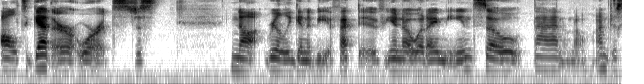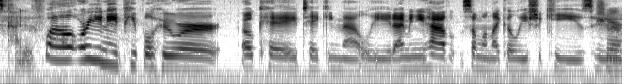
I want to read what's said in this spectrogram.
all together or it's just not really going to be effective you know what i mean so i don't know i'm just kind of Well, or you need people who are okay taking that lead. I mean, you have someone like Alicia Keys who Sure.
